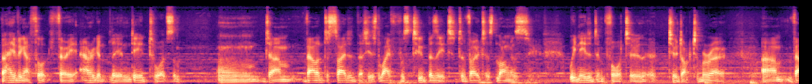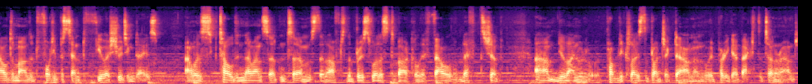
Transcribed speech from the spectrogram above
behaving, I thought, very arrogantly indeed towards them. And um, Val had decided that his life was too busy to devote as long as we needed him for to, to Dr. Moreau. Um, Val demanded 40% fewer shooting days. I was told in no uncertain terms that after the Bruce Willis debacle, if Val left the ship, um, New Line would probably close the project down and we'd probably go back to the turnaround.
